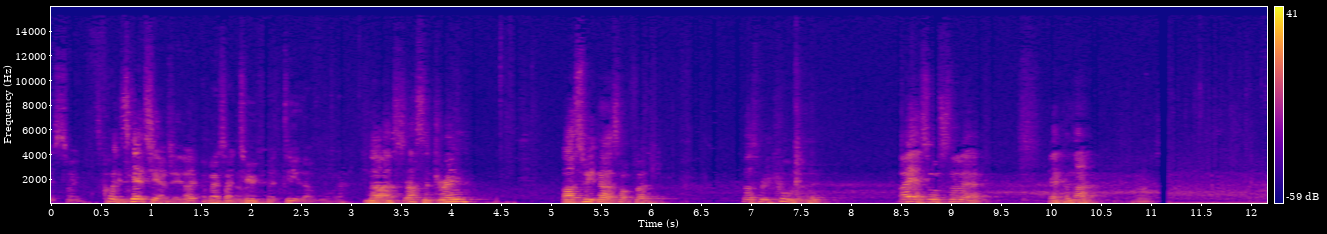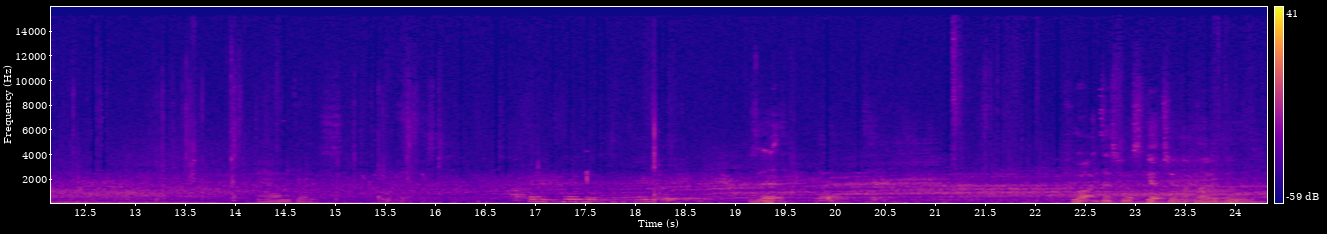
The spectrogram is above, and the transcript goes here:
is like. It's quite sketchy actually. Like, I bet it's like two oh. foot deep that water. no, that's, that's a drain. Oh, sweet. No, it's not flush. That's pretty cool, isn't it? Oh yeah, it's all still there. Yeah, come down. Down it goes. Is it? Yeah. What? It does feel sketchy on that load, doesn't it?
